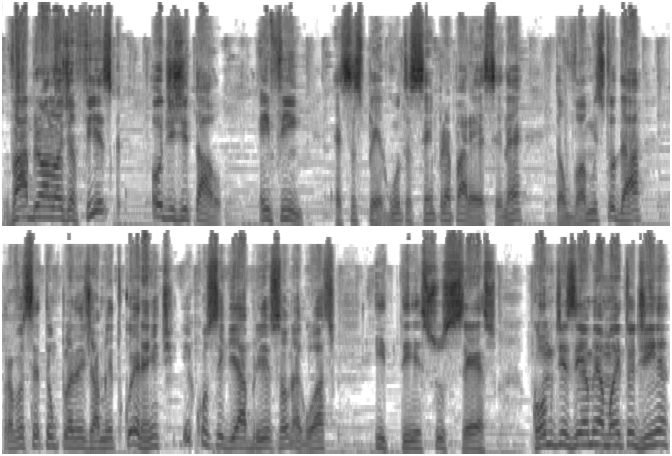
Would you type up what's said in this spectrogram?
Vai abrir uma loja física ou digital? Enfim, essas perguntas sempre aparecem, né? Então vamos estudar para você ter um planejamento coerente e conseguir abrir o seu negócio e ter sucesso. Como dizia minha mãe tudinha,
